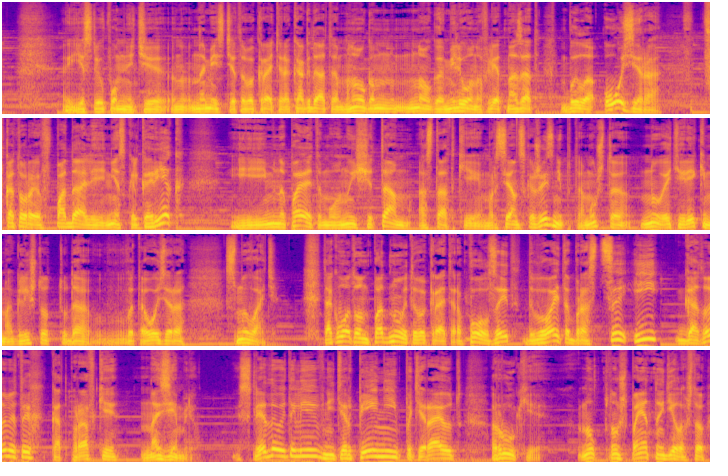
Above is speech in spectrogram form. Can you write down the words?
если вы помните, на месте этого кратера когда-то много-много миллионов лет назад было озеро, в которое впадали несколько рек, и именно поэтому он ищет там остатки марсианской жизни, потому что, ну, эти реки могли что-то туда, в это озеро смывать. Так вот, он по дну этого кратера ползает, добывает образцы и готовит их к отправке на Землю. Исследователи в нетерпении потирают руки – ну, потому что понятное дело, что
